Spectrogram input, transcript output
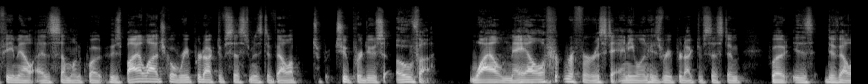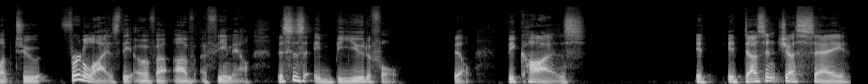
female as someone, quote, whose biological reproductive system is developed to, to produce ova, while male refers to anyone whose reproductive system, quote, is developed to fertilize the ova of a female. This is a beautiful bill because it, it doesn't just say,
